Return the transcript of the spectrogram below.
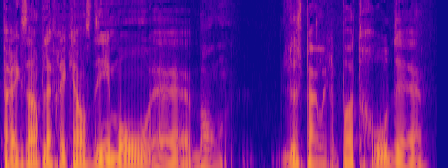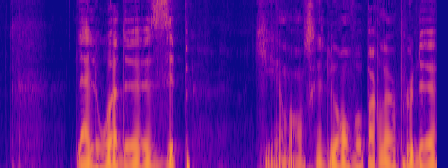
Par exemple, la fréquence des mots, euh, bon, là je parlerai pas trop de la loi de Zip, qui bon, là on va parler un peu de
